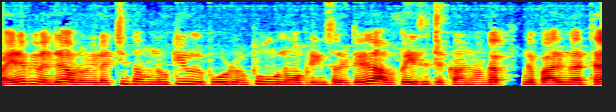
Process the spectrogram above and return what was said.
பைரவி வந்து அவளுடைய லட்சியத்தை நோக்கி போடணும் போகணும் அப்படின்னு சொல்லிட்டு அவள் பேசிட்டு இருக்கானுவாங்க இங்கே பாருங்க அத்தை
